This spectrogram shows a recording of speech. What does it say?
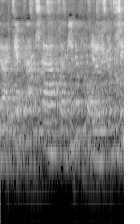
Jetzt am Start Sabine Chili.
